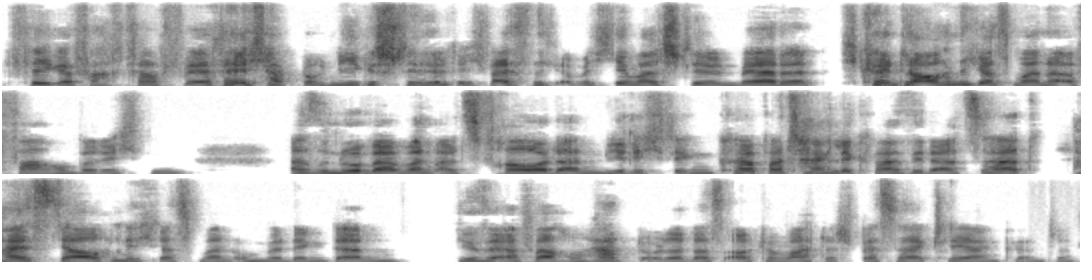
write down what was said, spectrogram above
Pflegefachkraft wäre. Ich habe noch nie gestillt. Ich weiß nicht, ob ich jemals stillen werde. Ich könnte auch nicht aus meiner Erfahrung berichten. Also nur weil man als Frau dann die richtigen Körperteile quasi dazu hat, heißt ja auch nicht, dass man unbedingt dann diese Erfahrung hat oder das automatisch besser erklären könnte.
